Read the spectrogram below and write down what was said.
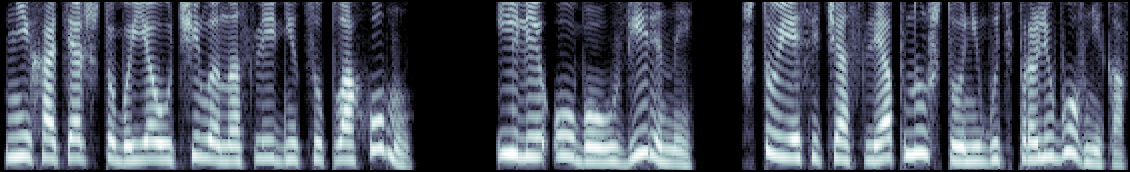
Не хотят, чтобы я учила наследницу плохому? Или оба уверены, что я сейчас ляпну что-нибудь про любовников?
